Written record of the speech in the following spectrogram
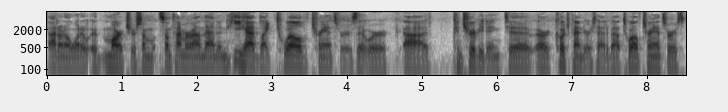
I don't know what it, March or some sometime around that, and he had like twelve transfers that were uh, contributing to, or Coach Penders had about twelve transfers,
